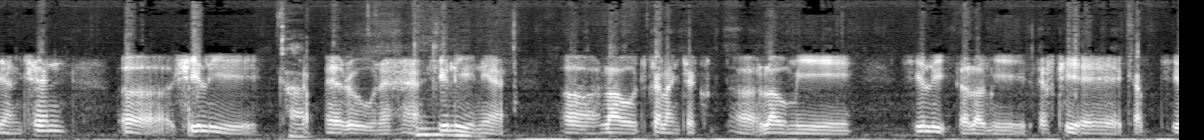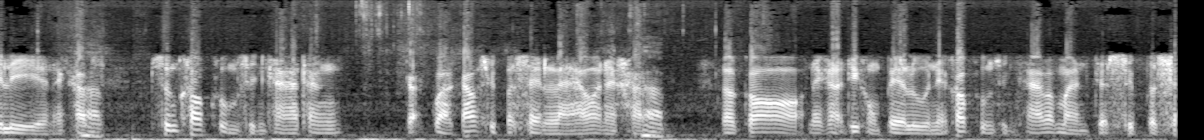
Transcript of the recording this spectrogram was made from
อย่างเช่นเอ่อชิลีครับกับเปรูนะฮะอืมชิลีเนี่ยเอ่อเรากำลังจะเอ่อเรามีชิลีเอ่อเรามี FTA กับชิลีนะครับครับ ซึ่งครอบคลุมสินค้าทั้งกว่า 90%แล้วนะครับครับ แล้วก็ในขณะที่ของเปรูเนี่ยครอบคลุมสินค้าประมาณ 70%ส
